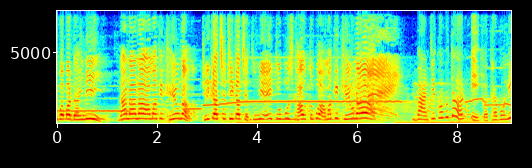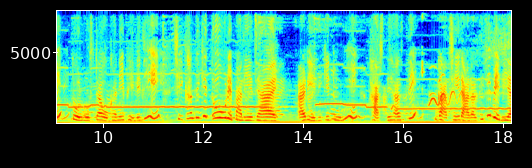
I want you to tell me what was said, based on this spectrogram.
ওরে বাবা ডাইনি। না না না, আমাকে খেও না। ঠিক আছে ঠিক আছে, তুমি এই তরমুজ খাও, তবু আমাকে খেও না। বান্টি কবুতর, এই কথা বলে তরমুজটা ওখানে ফেলে দিয়ে সেখান থেকে দৌড়ে পালিয়ে যায়। আর এদিকে টুনি হাসতে হাসতে গাছের আড়াল থেকে বেরিয়ে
